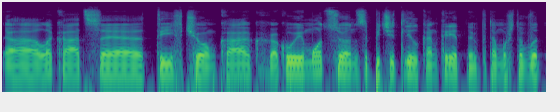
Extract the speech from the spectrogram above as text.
а, локация, ты в чем, как, какую эмоцию он запечатлил конкретную, потому что вот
